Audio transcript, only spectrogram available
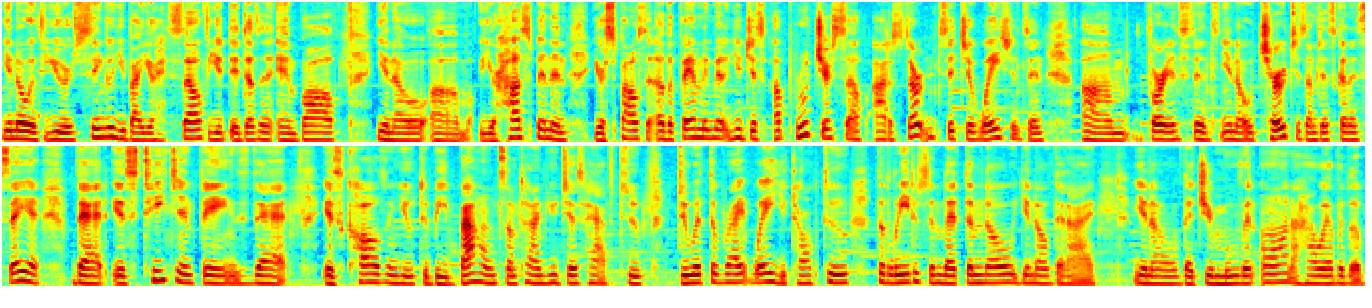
you know, if you're single, you're by yourself, you, it doesn't involve, you know, um, your husband and your spouse and other family members, you just uproot yourself out of certain situations. And um, for instance, you know, churches, I'm just going to say it, that is teaching things that is causing you to be bound. Sometimes you just have to do it the right way. You talk to the leaders and let them know, you know, that I, you know, that you're moving on or however the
